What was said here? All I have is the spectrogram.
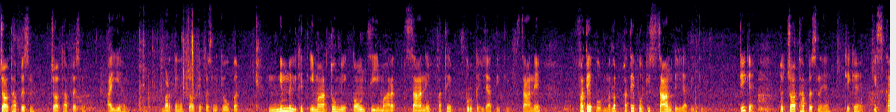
चौथा प्रश्न चौथा प्रश्न, आइए हम बढ़ते हैं चौथे प्रश्न के ऊपर। निम्नलिखित इमारतों में कौन सी इमारत शान फतेहपुर कही जाती थी, शान फतेहपुर मतलब फतेहपुर की शान कही जाती थी। ठीक है? तो चौथा प्रश्न है, ठीक है? इसका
